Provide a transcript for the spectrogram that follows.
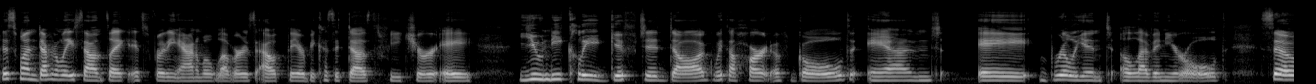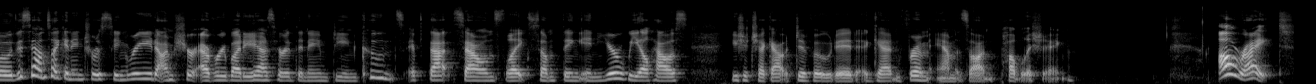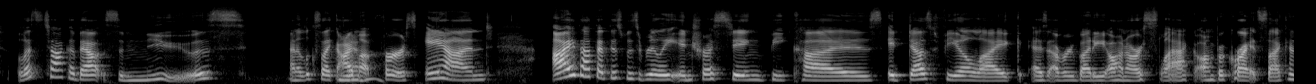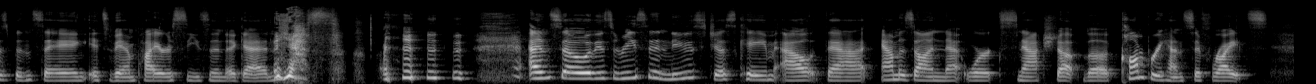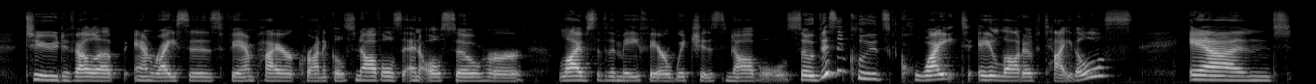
This one definitely sounds like it's for the animal lovers out there because it does feature a uniquely gifted dog with a heart of gold and a brilliant 11 year old. So, this sounds like an interesting read. I'm sure everybody has heard the name Dean Koontz. If that sounds like something in your wheelhouse, you should check out Devoted again from Amazon Publishing. All right, let's talk about some news. And it looks like I'm up first. And I thought that this was really interesting because it does feel like, as everybody on our Slack, on Book Riot Slack, has been saying, it's vampire season again. yes. and so this recent news just came out that Amazon Network snatched up the comprehensive rights to develop Anne Rice's Vampire Chronicles novels and also her Lives of the Mayfair Witches novels. So this includes quite a lot of titles. And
